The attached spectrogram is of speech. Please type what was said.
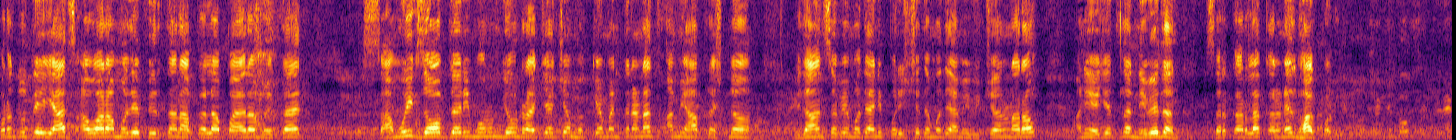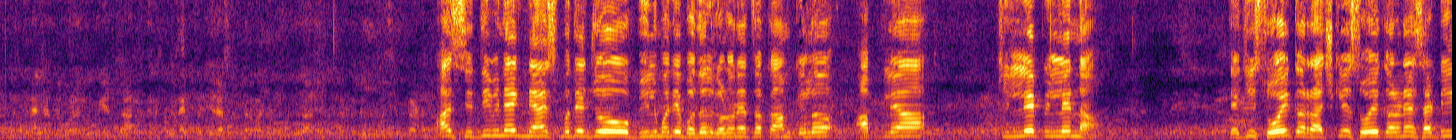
परंतु ते याच आवारामध्ये फिरताना आपल्याला पाहायला मिळत आहेत सामूहिक जबाबदारी म्हणून घेऊन राज्याच्या मुख्यमंत्र्यांनाच आम्ही हा प्रश्न विधानसभेमध्ये आणि परिषदेमध्ये आम्ही विचारणार आहोत. आणि ह्याच्यातलं निवेदन सरकारला करण्यास भाग पाडू. आज सिद्धिविनायक न्यासमध्ये जो बिलमध्ये बदल घडवण्याचं काम केलं आपल्या चिल्ले पिल्लेंना त्याची सोय कर राजकीय सोय करण्यासाठी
